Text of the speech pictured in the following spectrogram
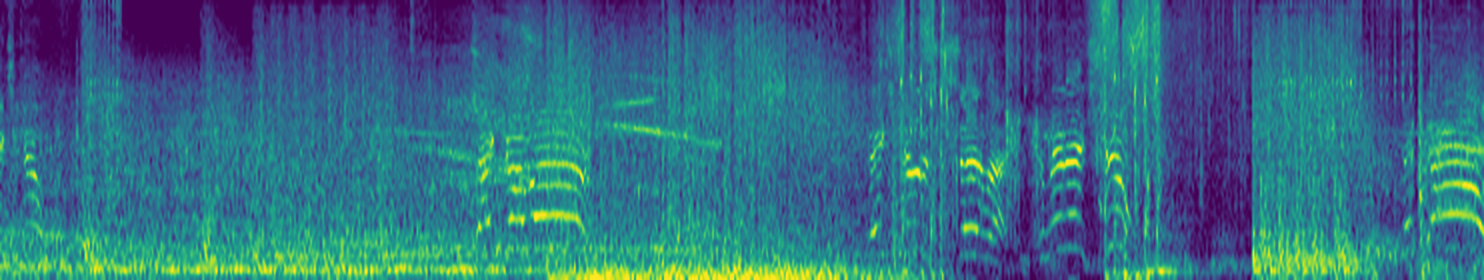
Take cover! HQ, this is Come in, HQ! Get down!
